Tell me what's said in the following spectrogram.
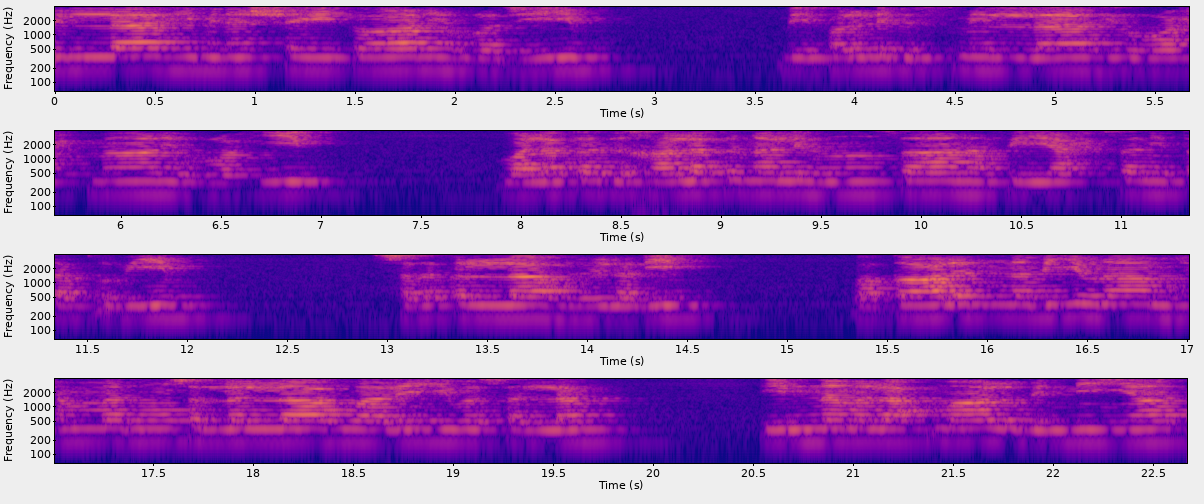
بالله من الشيطان الرجيم. بفضل بسم الله الرحمن الرحيم. ولقد خلقنا الإنسان في أحسن تقويم صدق الله العليم وقال نبينا محمد صلى الله عليه وسلم إنما الأعمال بالنيات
